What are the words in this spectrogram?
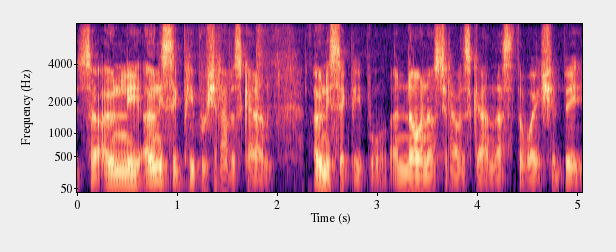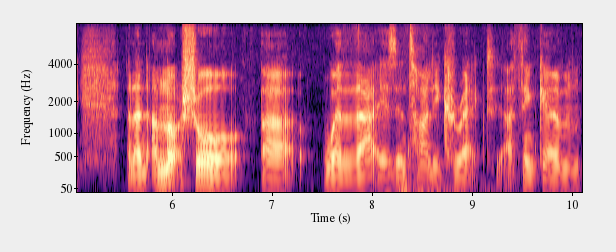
so only only sick people should have a scan. Only sick people and no one else should have a scan. That's the way it should be. And I, am not sure uh, whether that is entirely correct. I think um,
